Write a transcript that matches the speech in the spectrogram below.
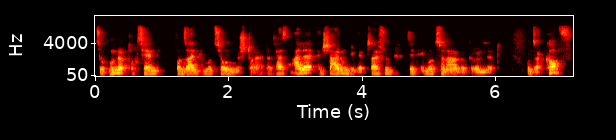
zu 100 Prozent von seinen Emotionen gesteuert. Das heißt, alle Entscheidungen, die wir treffen, sind emotional begründet. Unser Kopf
